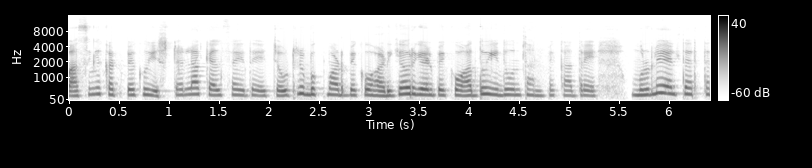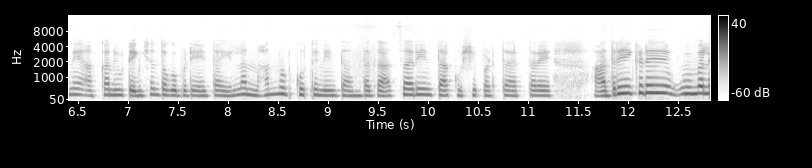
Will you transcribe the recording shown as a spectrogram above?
ಬಾಸಿಂಗೆ ಕಟ್ಟಬೇಕು ಎಷ್ಟೆಲ್ಲ ಕೆಲಸ ಇದೆ. ಚೌಟ್ರಿ ಬುಕ್ ಮಾಡಬೇಕು ಅಡುಗೆ ಅವ್ರಿಗೆ ಹೇಳಬೇಕು, ಅದು ಇದು ಅಂತ ಅನ್ಬೇಕಾದ್ರೆ ಮುರಳಿ ಹೇಳ್ತಾ ಇರ್ತಾನೆ, ಅಕ್ಕ, ನೀವು ಟೆನ್ಷನ್ ತೊಗೋಬೇಡಿ ಆಯಿತಾ? ಎಲ್ಲ ನಾನು ನೋಡ್ಕೋತೀನಿ ಅಂತ ಅಂದಾಗ ಸರಿ ಅಂತ ಖುಷಿ ಪಡ್ತಾ ಇರ್ತಾರೆ. ಆದರೆ ಈ ಕಡೆ ವಿಮಲ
